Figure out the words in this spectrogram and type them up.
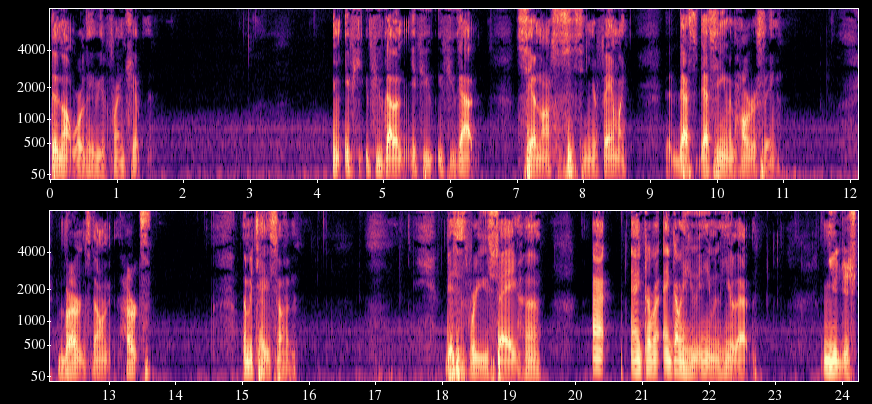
They're not worthy of your friendship. And if if you got a, if you if you got say a narcissist in your family, that's that's an even harder thing. It burns, don't it? Hurts. Let me tell you something. This is where you say, huh? Coming, ain't coming to even hear that. And you just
